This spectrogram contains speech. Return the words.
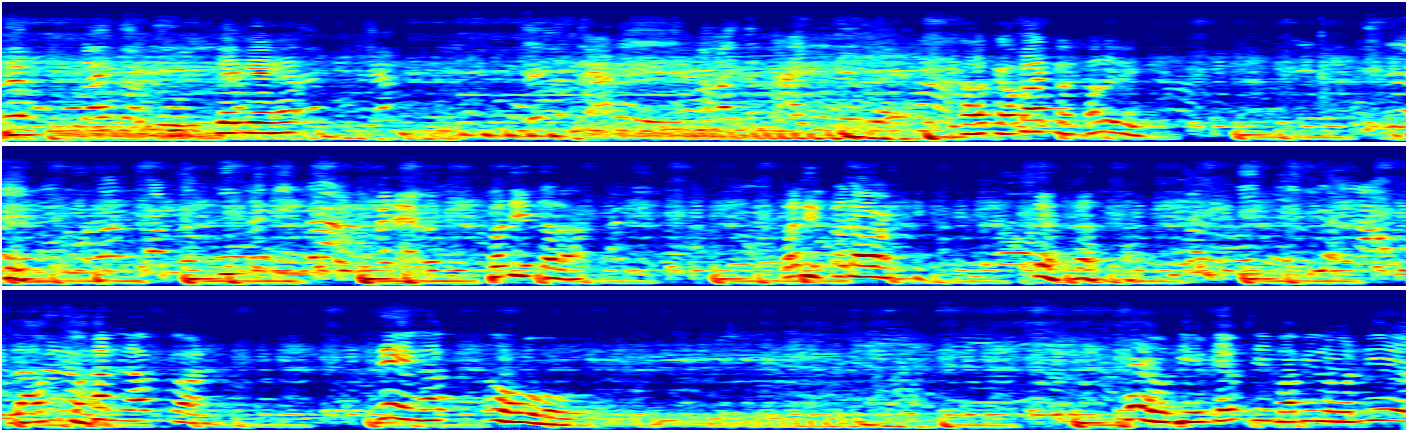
เล่นไลฟ์สดอยู่เป็นไงฮะเจ๊กระแสนี่อะไรก็ขายไม่ได้เลยเอากลับบ้านก่อนเขาเลยดินี่ดูแล้วก่อนจะกินแล้วกินแล้วไปไหนไปกินประดิษฐ์เหรอ ประดิษฐ์ประดอยรับก่อนรับก่อนนี่ครับ โอ้โหโอ้โหทีม FC บาบิโลนนี่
